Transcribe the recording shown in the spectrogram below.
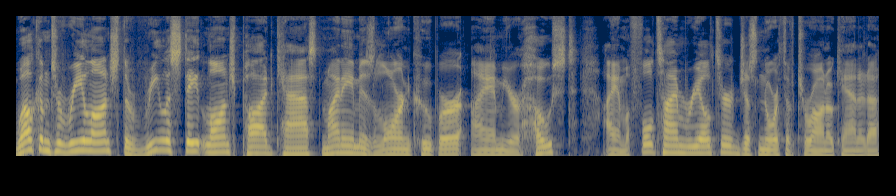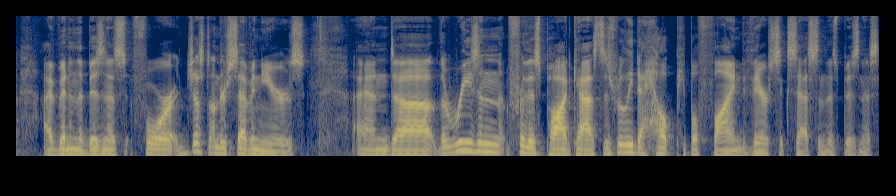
Welcome to Relaunch, the Real Estate Launch Podcast. My name is Lauren Cooper. I am your host. I am a full time realtor just north of Toronto, Canada. I've been in the business for just under seven years. And uh, the reason for this podcast is really to help people find their success in this business.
